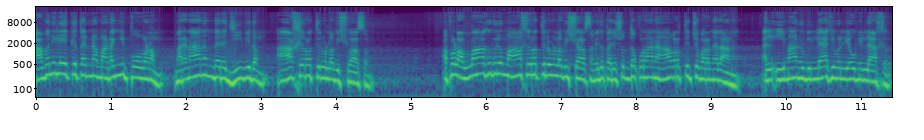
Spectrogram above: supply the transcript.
അവനിലേക്ക് തന്നെ മടങ്ങിപ്പോവണം മരണാനന്തര ജീവിതം ആഹിറത്തിലുള്ള വിശ്വാസം. അപ്പോൾ അള്ളാഹുവിലും ആഹിറത്തിലുമുള്ള വിശ്വാസം ഇത് പരിശുദ്ധ ഖുർആൻ ആവർത്തിച്ചു പറഞ്ഞതാണ്. അൽ ഈമാനു ബില്ലാഹി വൽ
